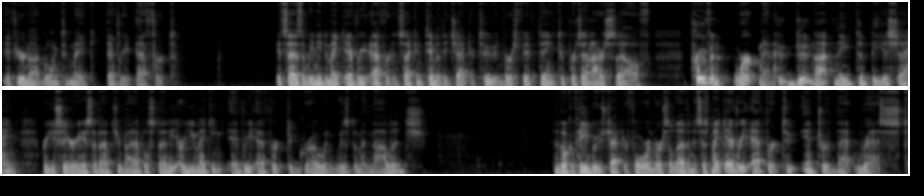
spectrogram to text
if you're not going to make every effort. It says that we need to make every effort in 2 Timothy chapter 2 and verse 15 to present ourselves proven workmen who do not need to be ashamed. Are you serious about your Bible study? Are you making every effort to grow in wisdom and knowledge? In the book of Hebrews, chapter 4 and verse 11, it says, Make every effort to enter that rest.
